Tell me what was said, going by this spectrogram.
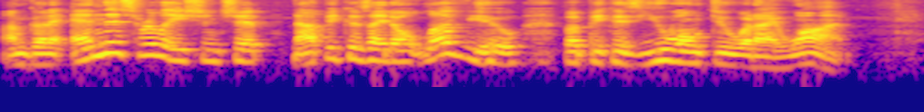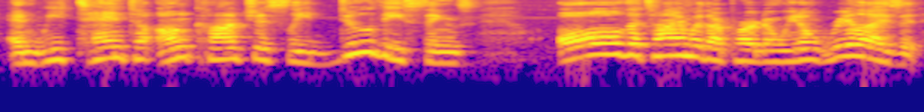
I'm going to end this relationship, not because I don't love you, but because you won't do what I want. And we tend to unconsciously do these things all the time with our partner. We don't realize it.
